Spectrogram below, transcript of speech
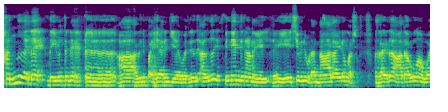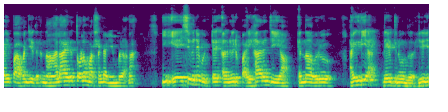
അന്ന് തന്നെ ദൈവത്തിന് ആ, അതിന് പരിഹാരം ചെയ്യാൻ പറ്റുന്നത് അത് പിന്നെ എന്തിനാണ്? യേശുവിന് ഇവിടെ നാലായിരം വർഷം. അതായത് ആദാവും അവ്വായി പാപം ചെയ്തിട്ട് നാലായിരത്തോളം വർഷം കഴിയുമ്പോഴാണ് ഈ യേശുവിനെ വിട്ട് അതിനൊരു പരിഹാരം ചെയ്യാം എന്ന ഒരു ഐഡിയ ദൈവത്തിന് വന്നത്. ഈ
